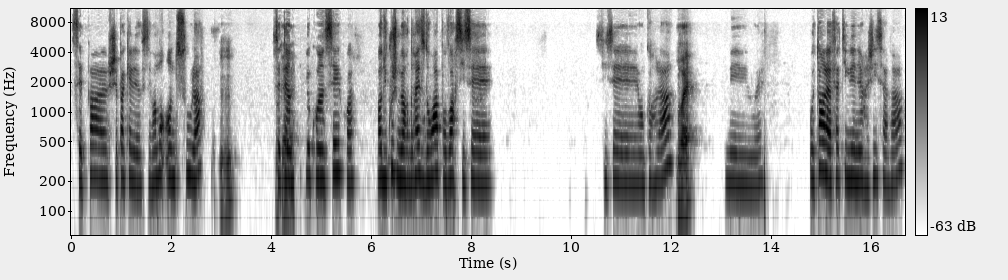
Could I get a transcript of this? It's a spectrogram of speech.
C'est pas, je sais pas quel, c'est vraiment en dessous là. Mhm. C'était un peu coincé, quoi. Alors du coup, je me redresse droit pour voir si c'est, si c'est encore là. Ouais. Mais ouais. Autant la fatigue d'énergie, ça va.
